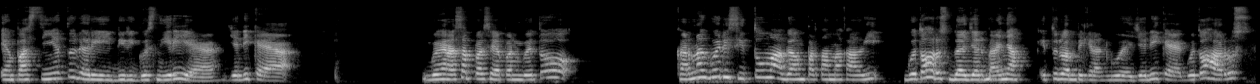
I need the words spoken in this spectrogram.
yang pastinya tuh dari diri gue sendiri ya. Jadi kayak gue ngerasa persiapan gue tuh karena gue di situ magang pertama kali, gue tuh harus belajar banyak. Itu dalam pikiran gue. Jadi kayak gue tuh harus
